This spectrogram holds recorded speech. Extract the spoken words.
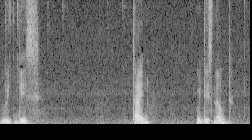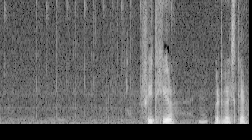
with this tile with this node. Fit here with grayscale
